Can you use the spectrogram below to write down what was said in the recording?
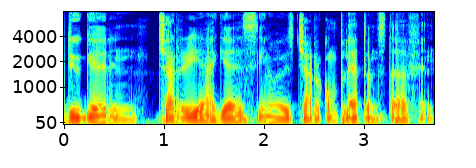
do good in charreria. I guess you know he was charro completo and stuff, and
